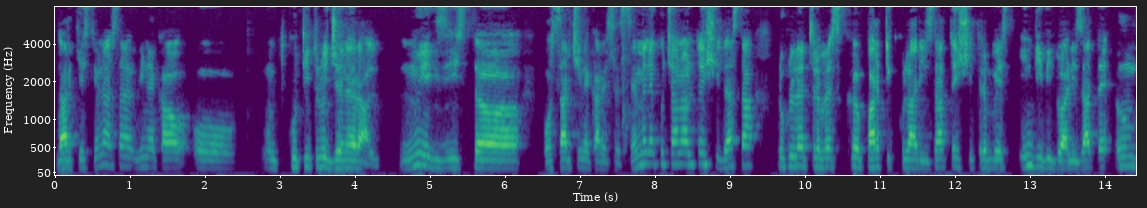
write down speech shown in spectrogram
dar chestiunea asta vine ca o, un, cu titlul general. Nu există o sarcină care să semene cu cealaltă și de asta lucrurile trebuie particularizate și trebuie individualizate în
